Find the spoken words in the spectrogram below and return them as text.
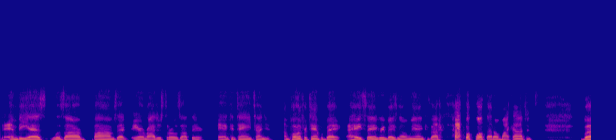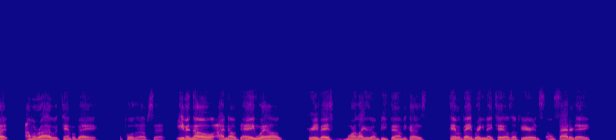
the MVS Lazard bombs that Aaron Rodgers throws out there, and contain Tonyan. I'm pulling for Tampa Bay. I hate saying Green Bay's going to win because I, I don't want that on my conscience, but I'm going to ride with Tampa Bay to pull the upset. Even though I know dang well Green Bay's more likely going to beat them because Tampa Bay bringing their tails up here and on Saturday.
